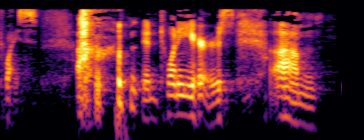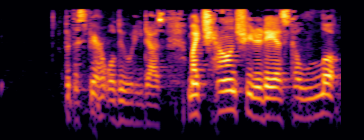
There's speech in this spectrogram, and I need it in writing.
twice in 20 years. Um, but the Spirit will do what He does. My challenge for you today is to look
